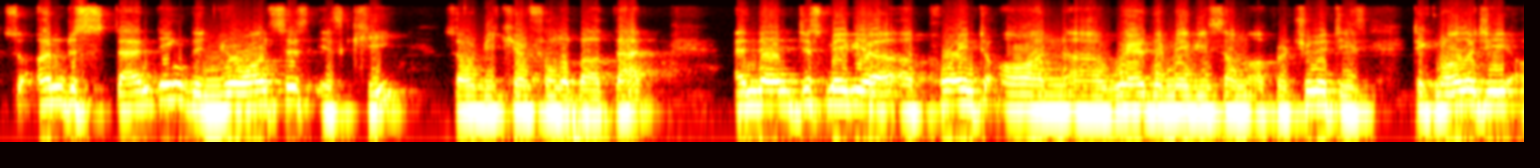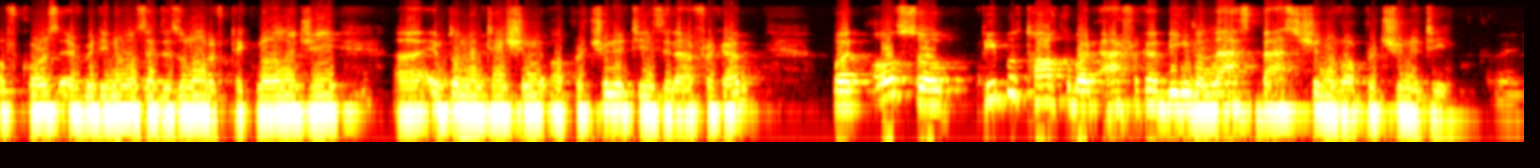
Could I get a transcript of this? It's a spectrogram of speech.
So understanding the nuances is key. So I would be careful about that. And then just maybe a, a point on uh, where there may be some opportunities. Technology, of course, everybody knows that there's a lot of technology uh, implementation opportunities in Africa. But also, people talk about Africa being the last bastion of opportunity. Right.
